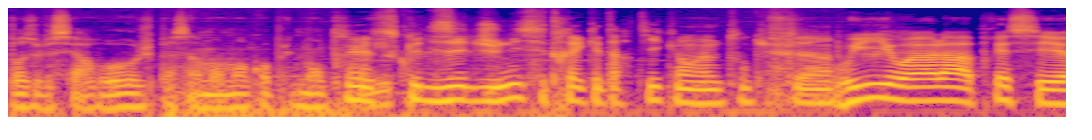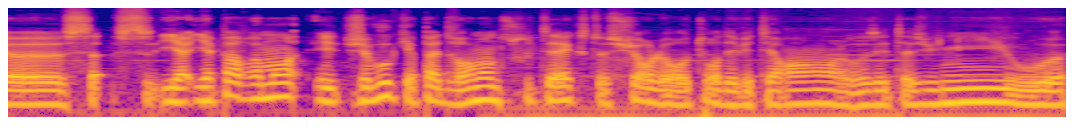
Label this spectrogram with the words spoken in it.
pose le cerveau, je passe un moment complètement pourri. Ouais, Ce que disait Johnny, c'est très cathartique en même temps. Tu te... Oui, voilà. Après, c'est, euh, il n'y a, pas vraiment. Et j'avoue qu'il n'y a pas de- vraiment de sous-texte sur le retour des vétérans euh, aux États-Unis. Euh,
